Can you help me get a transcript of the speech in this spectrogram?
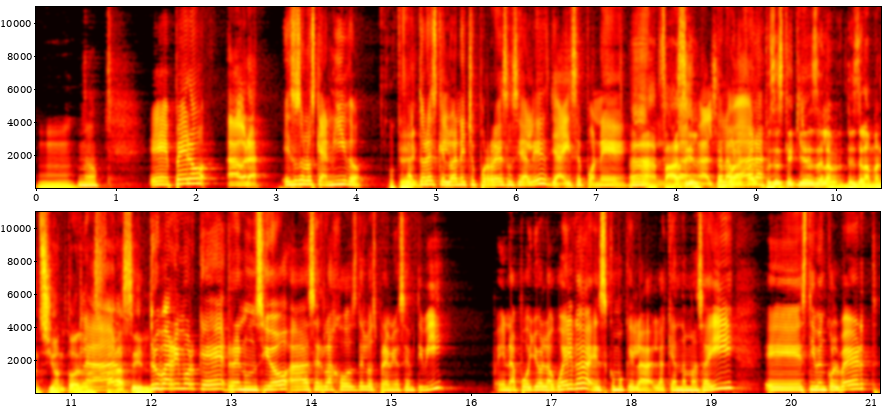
Mm, No. Eh, pero ahora, esos son los que han ido. ok. Actores que lo han hecho por redes sociales, ya ahí se pone Ah, fácil. alta Se la pone vara. Pues es que aquí desde la, desde la mansión todo es más fácil. Drew Barrymore que renunció a ser la host de los premios MTV en apoyo a la huelga, es como que la, la que anda más ahí. Eh, Steven Colbert,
